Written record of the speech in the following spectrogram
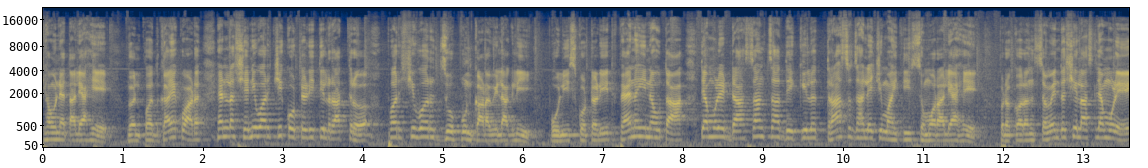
ठेवण्यात आले आहे. गणपत गायकवाड यांना शनिवारची कोठडीतील रात्र फरशीवर झोपून काढावी लागली. पोलीस कोठडीत फॅनही नव्हता त्यामुळे डासांचा देखील त्रास झाल्याची माहिती समोर आली आहे. प्रकरण संवेदनशील असल्यामुळे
